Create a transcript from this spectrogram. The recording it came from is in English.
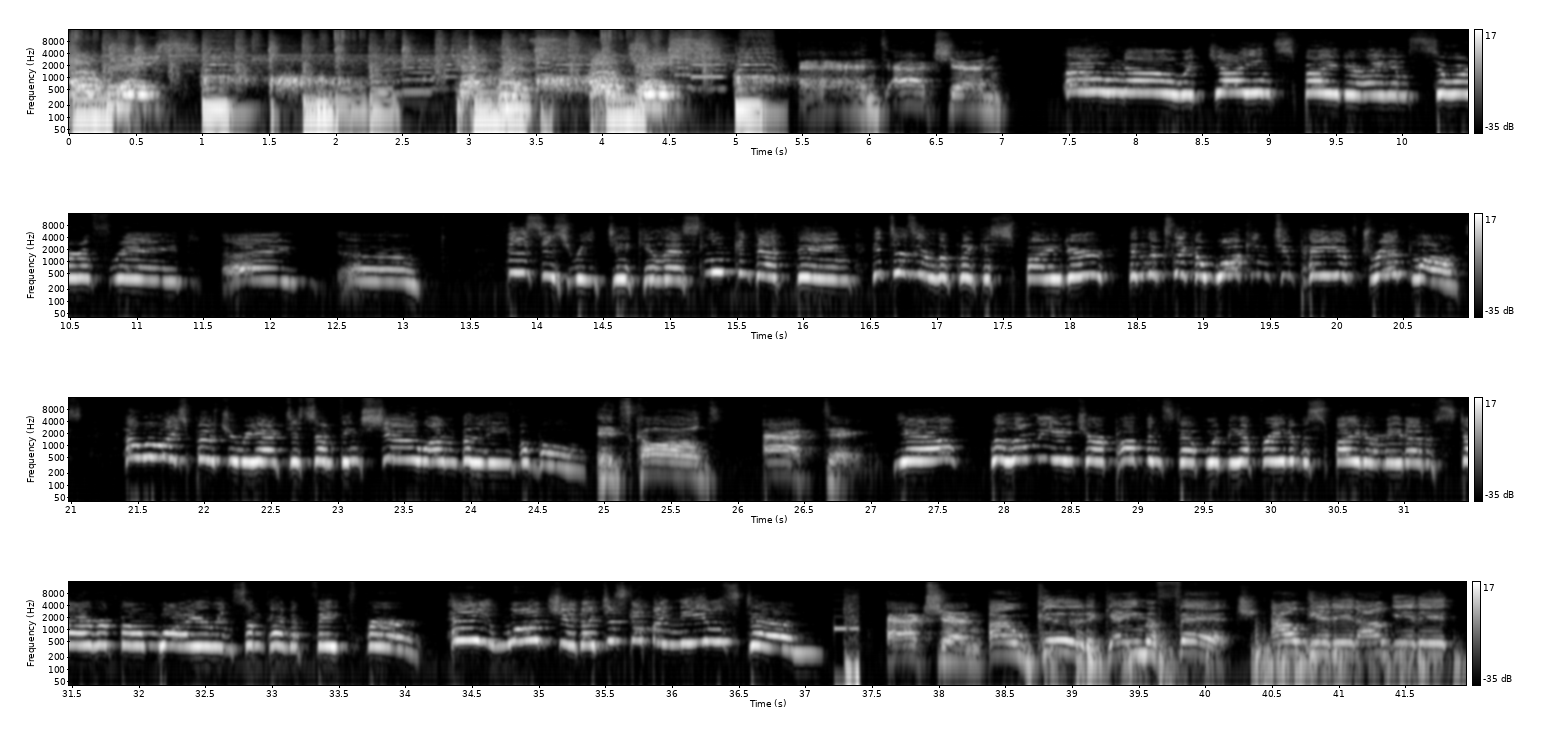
Outtakes. Cat Clips outtakes. And action! Oh no, a giant spider! I am sore afraid. I, uh. This is ridiculous. Look at that thing. It doesn't look like a spider. It looks like a walking toupee of dreadlocks. How am I supposed to react to something so unbelievable? It's called acting. Yeah? Well, only HR Pufnstuf would be afraid of a spider made out of styrofoam wire and some kind of fake fur. Hey, watch it! I just got my nails done! Action! Oh, good, a game of fetch. I'll get it, I'll get it.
